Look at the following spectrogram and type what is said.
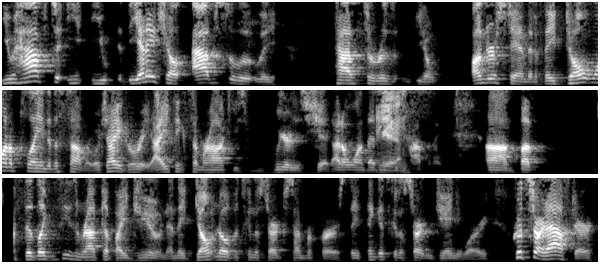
You have to you, you the NHL absolutely has to, res- you know, understand that if they don't want to play into the summer, which I agree, I think summer hockey is weird as shit. I don't want that to yeah. keep happening. Um, but if they'd like the season wrapped up by June and they don't know if it's going to start December 1st, they think it's going to start in January, could start after,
